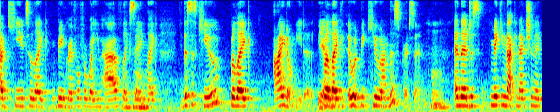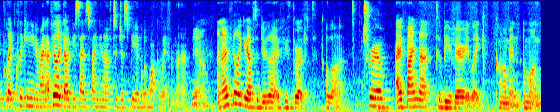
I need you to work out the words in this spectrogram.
a key to like being grateful for what you have. Like saying Mhm. like, this is cute, but like I don't need it. Yeah. But like it would be cute on this person. Hmm. And then just making that connection and like clicking in your mind. I feel like that would be satisfying enough to just be able to walk away from that. Yeah, and I feel like you have to do that if you thrift a lot. True. I find that to be very like common among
